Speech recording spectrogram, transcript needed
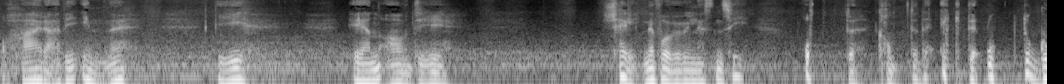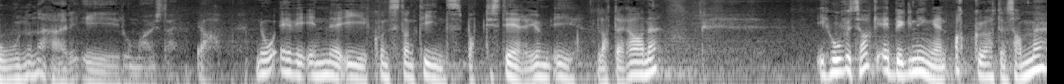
Og her er vi inne i en av de sjeldne, får vi vel nesten si, åttekantede, ekte oktogonene her i Roma, Øystein. Ja. Nå er vi inne i Konstantins baptisterium i Laterane. I hovedsak er bygningen akkurat den samme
